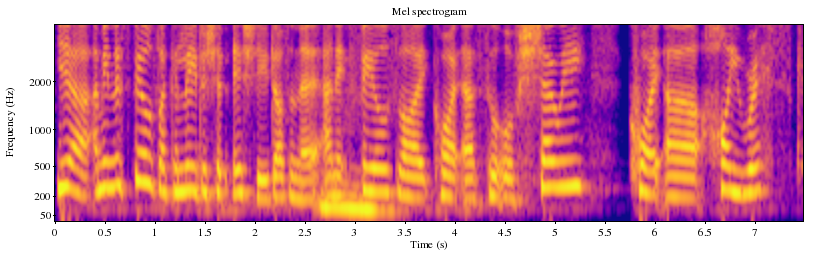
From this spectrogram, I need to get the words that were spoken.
Yeah, I mean, this feels like a leadership issue, doesn't it? And it mm. feels like quite a sort of showy, quite a high risk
